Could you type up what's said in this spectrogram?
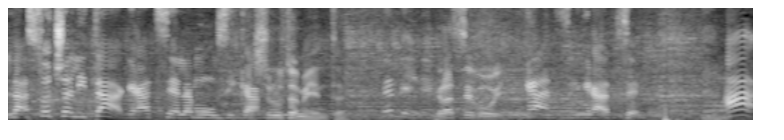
la socialità grazie alla musica. Assolutamente. Va bene. Grazie a voi. Grazie, grazie. Ha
